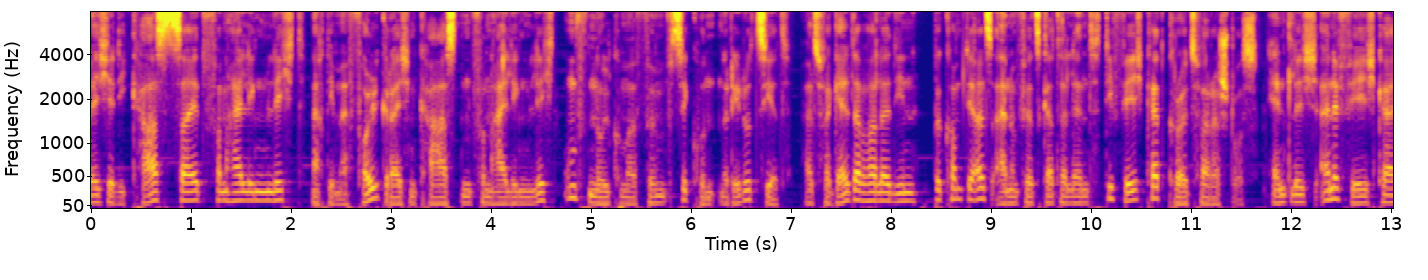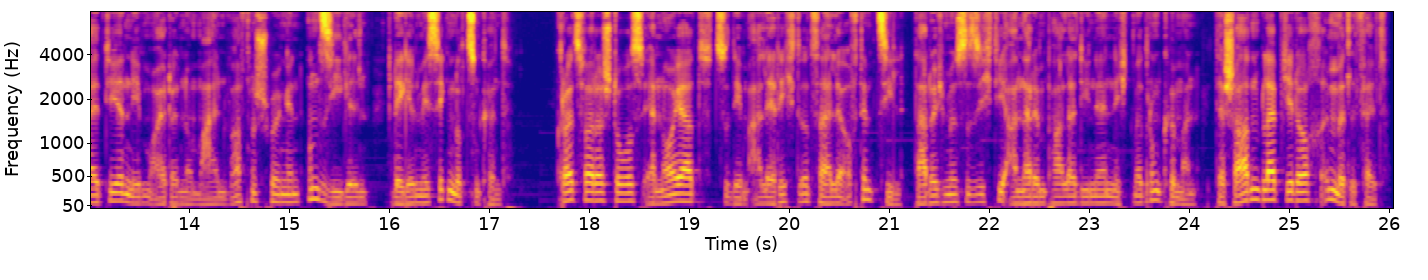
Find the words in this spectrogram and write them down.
welche die Castzeit von Heiligem Licht nach dem erfolgreichen Casten von Heiligem Licht um 0,5 Sekunden reduziert. Als vergelter Paladin bekommt ihr als 41er Talent die Fähigkeit Kreuzfahrerstoß. Endlich eine Fähigkeit, die ihr neben euren normalen Waffenschwüngen und Siegeln regelmäßig nutzen könnt. Kreuzfahrerstoß erneuert zudem alle Richturteile auf dem Ziel. Dadurch müssen sich die anderen Paladine nicht mehr drum kümmern. Der Schaden bleibt jedoch im Mittelfeld.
